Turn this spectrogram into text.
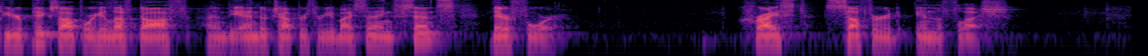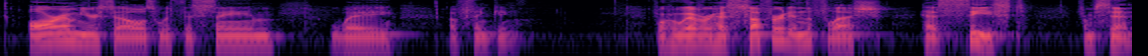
Peter picks up where he left off in the end of chapter 3 by saying, Since, therefore, Christ suffered in the flesh, arm yourselves with the same way of thinking. For whoever has suffered in the flesh has ceased from sin.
